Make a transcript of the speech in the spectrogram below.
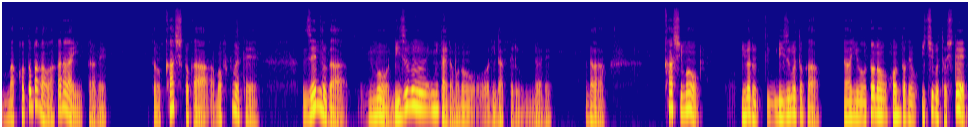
まあ言葉がわからないからね、その歌詞とかも含めて、全部がもうリズムみたいなものになってるんだよね。だから、歌詞も、いわゆるリズムとか、ああいう音の本当の一部として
